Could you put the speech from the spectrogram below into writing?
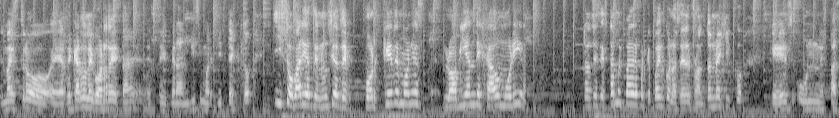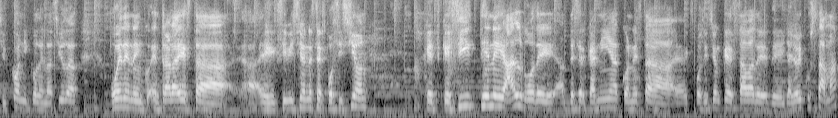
el maestro eh, Ricardo Legorreta, este grandísimo arquitecto, hizo varias denuncias de por qué demonios lo habían dejado morir. Entonces está muy padre porque pueden conocer el Frontón México, que es un espacio icónico de la ciudad. Pueden en- entrar a esta a, exhibición, esta exposición, que, que sí tiene algo de, de cercanía con esta eh, exposición que estaba de, de Yayoi Kusama.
